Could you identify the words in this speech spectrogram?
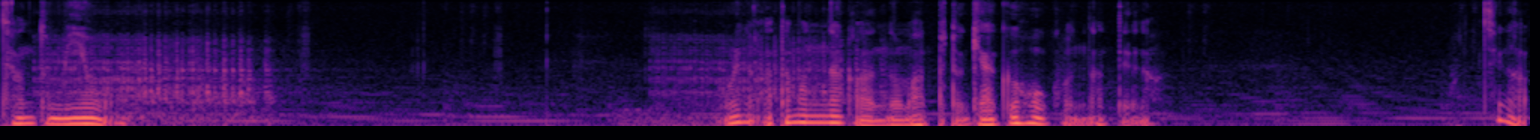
ちゃんと見よう。頭の中のマップと逆方向になってるな。こっちが、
